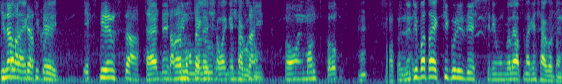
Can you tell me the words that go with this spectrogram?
কিলা লাগছে আজকে। এক্সপিরিয়েন্সটা তারার মুখ থেকে সবাইকে শুনতাম চাই। তো ইমন দুটি পাতা একটি কুড়ির দেশ শ্রীমঙ্গলে আপনাকে স্বাগতম।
